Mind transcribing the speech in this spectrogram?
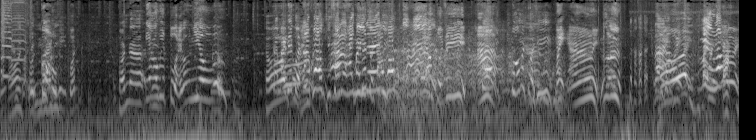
Tí thôi Tuấn mồm Tuấn. Tuấn ờ, đeo biết tuổi bao nhiêu. Thôi. Mày biết tuổi tao không? Chứ sao lại hành mày biết tuổi tao không? Đeo tuổi gì? À. Bố mày tuổi gì? Mày ai? Ừ. này ôi. Mày nó Ôi,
